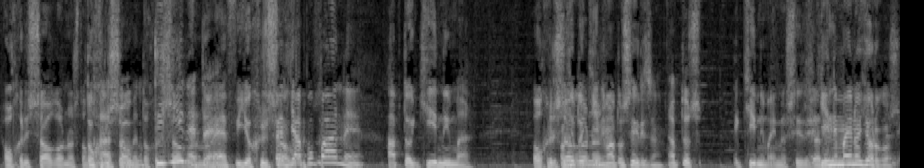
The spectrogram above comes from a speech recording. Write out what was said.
Ο Χρυσόγονος, τον Το χάσαμε. χρυσό. Το Τι Χρυσόγονο. γίνεται; Έφυγε ο Χρυσόγονος. Παιδιά, πού πάνε; Από το κίνημα. Ο Όχι Χρυσόγονος... το κίνημα, το ΣΥΡΙΖΑ. Από το... σ- Ε, κίνημα είναι ο ΣΥΡΙΖΑ. Κίνημα είναι; ο Γιώργος.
